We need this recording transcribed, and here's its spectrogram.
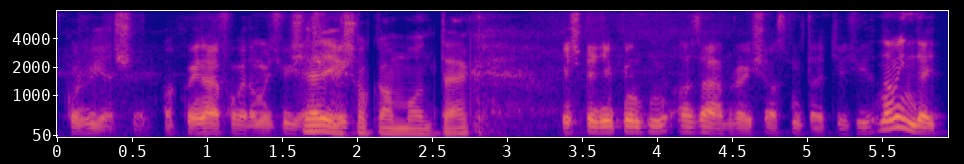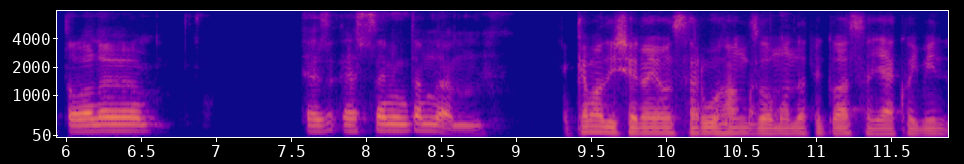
akkor hülyeség. Akkor én elfogadom, hogy hülyeség. És elég sokan mondták. És egyébként az ábra is azt mutatja, hogy na mindegy, tal, ez, ez szerintem nem. Nekem az is egy nagyon szarul hangzó mondat, mikor azt mondják, hogy mi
